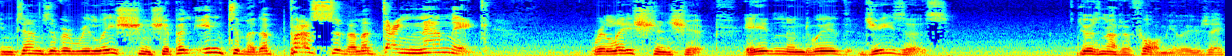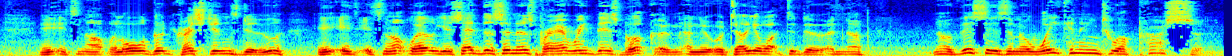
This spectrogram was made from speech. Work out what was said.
in terms of a relationship, an intimate, a personal, a dynamic relationship in and with Jesus. There's not a formula, you say. It's not, well, all good Christians do. It's not, well, you said the sinner's prayer, read this book, and, and it will tell you what to do. And no, no, this is an awakening to a person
